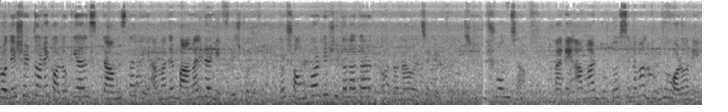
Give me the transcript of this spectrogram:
প্রদেশের তো অনেক কলোকিয়াল টার্মস থাকে, আমাদের বাঙালিরা ডিফ্রিজ বলে তো সম্পর্কে শীতলতার ঘটনা হচ্ছে ডিপ ফ্রিজ ভীষণ চাপ। মানে আমার দুটো সিনেমা দু ধরনের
